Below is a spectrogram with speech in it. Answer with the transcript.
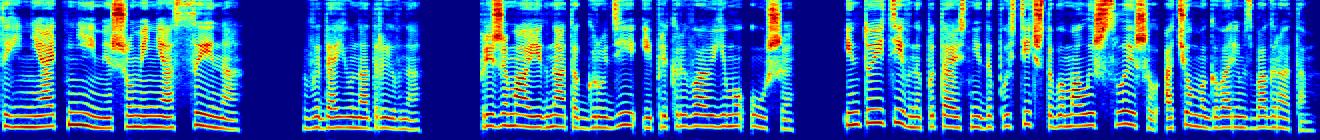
Ты не отнимешь у меня сына, выдаю надрывно. Прижимаю Игната к груди и прикрываю ему уши. Интуитивно пытаюсь не допустить, чтобы малыш слышал, о чем мы говорим с Багратом.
